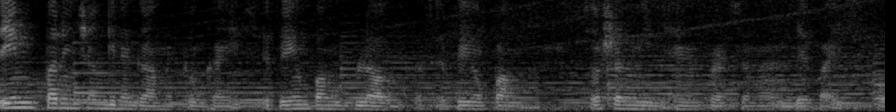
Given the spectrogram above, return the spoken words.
Same pa rin siyang ginagamit ko guys. Ito yung pang vlog, tapos ito yung pang social media and personal device ko.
